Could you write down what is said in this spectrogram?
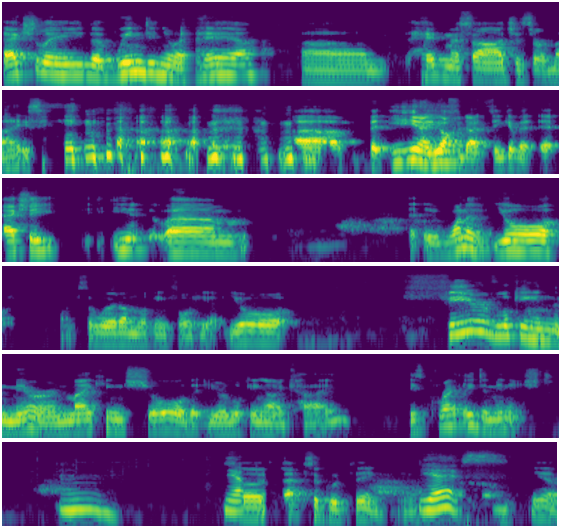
actually the wind in your hair um, head massages are amazing um, but you, know you often don't think of it It actually you, um, one of your what's the word i'm looking for here your fear of looking in the mirror and making sure that you're looking okay is greatly diminished Mm. Yep. so that's a good thing you know? Yes. Um, yeah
